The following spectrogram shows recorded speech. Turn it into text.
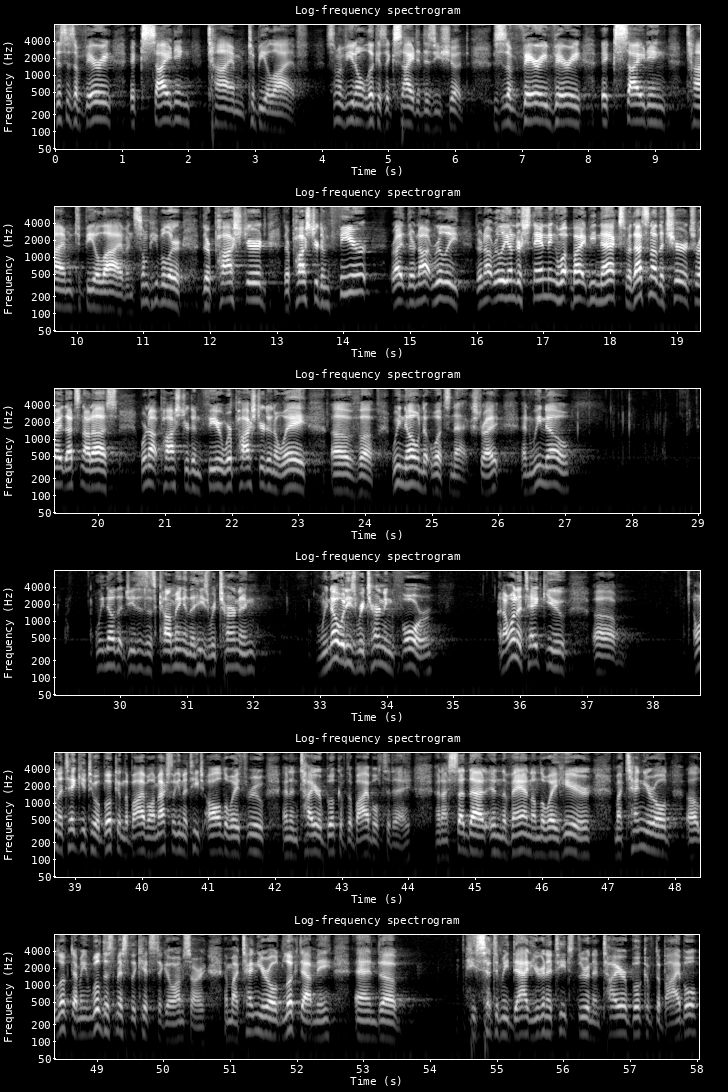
This is a very exciting time to be alive. Some of you don't look as excited as you should. This is a very, very exciting time to be alive. And some people are they're postured, they're postured in fear, right? They're not really they're not really understanding what might be next. But that's not the church, right? That's not us. We're not postured in fear. We're postured in a way of uh, we know what's next, right? And we know we know that Jesus is coming and that he's returning. We know what he's returning for. And I want to take you. Uh, I want to take you to a book in the Bible. I'm actually going to teach all the way through an entire book of the Bible today. And I said that in the van on the way here. My 10 year old uh, looked at me. We'll dismiss the kids to go, I'm sorry. And my 10 year old looked at me and uh, he said to me, Dad, you're going to teach through an entire book of the Bible?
